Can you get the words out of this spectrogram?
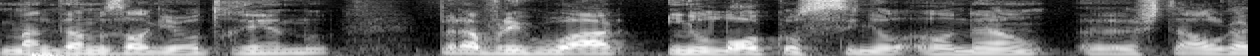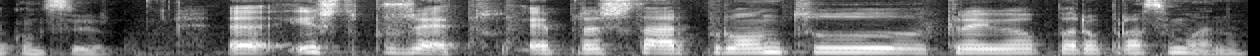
mandamos alguém ao terreno para averiguar in loco se sim ou não uh, está algo a acontecer. Uh, este projeto é para estar pronto, creio eu, para o próximo ano.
